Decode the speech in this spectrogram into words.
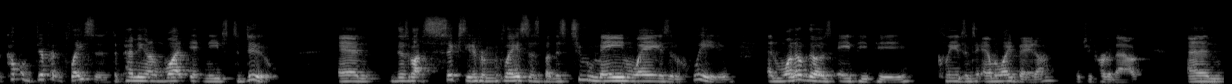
a couple different places depending on what it needs to do. And there's about 60 different places, but there's two main ways it'll cleave. And one of those APP cleaves into amyloid beta, which you've heard about, and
